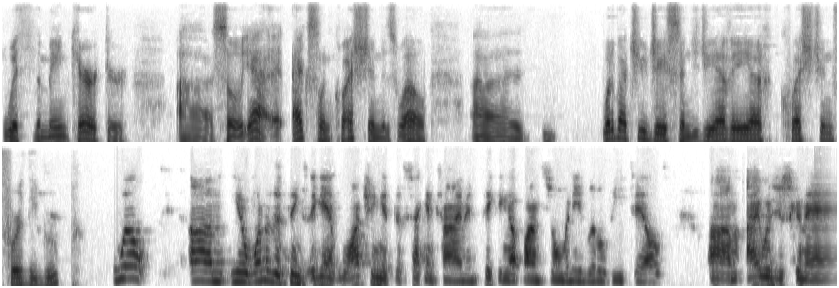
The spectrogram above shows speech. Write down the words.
with the main character. Uh, so yeah, excellent question as well. Uh, what about you, Jason? Did you have a, a uh, question for the group? Well, um, you know, one of the things again, watching it the second time and picking up on so many little details, um, I was just going to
